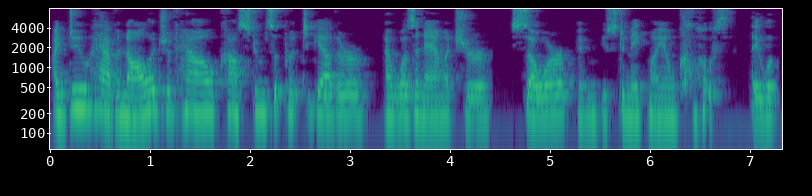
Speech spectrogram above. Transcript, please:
I do have a knowledge of how costumes are put together. I was an amateur sewer. I used to make my own clothes. They look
